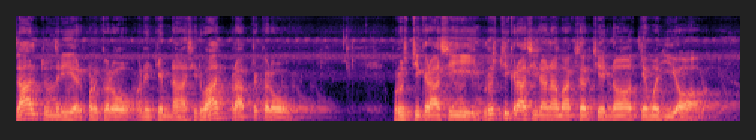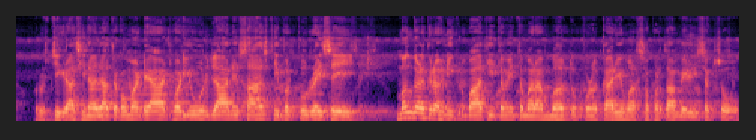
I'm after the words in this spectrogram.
લાલ ચુંદરી અર્પણ કરો અને તેમના આશીર્વાદ પ્રાપ્ત કરો. વૃશ્ચિક રાશિ, વૃશ્ચિક રાશિના નામાક્ષર છે ન તેમજ ય. વૃશ્ચિક રાશિના જાતકો માટે આ અઠવાડિયું ઊર્જા અને સાહસથી ભરપૂર રહેશે. મંગળ ગ્રહની કૃપાથી તમે તમારા મહત્વપૂર્ણ કાર્યોમાં સફળતા મેળવી શકશો.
